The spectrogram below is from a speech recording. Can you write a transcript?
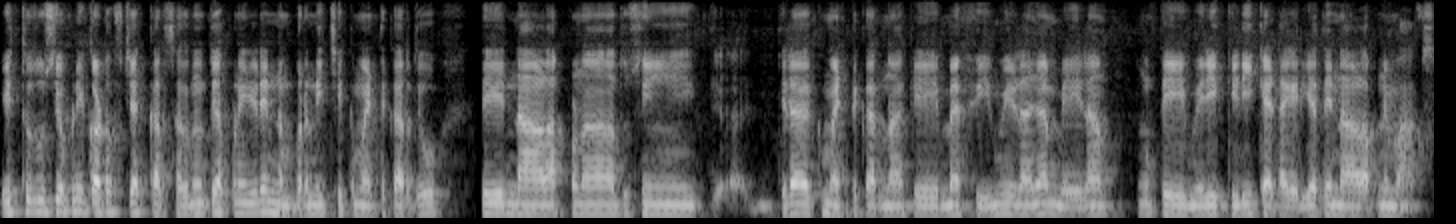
ਇੱਥੋਂ ਤੁਸੀਂ ਆਪਣੀ ਕੱਟ ਆਫ ਚੈੱਕ ਕਰ ਸਕਦੇ ਹੋ ਤੇ ਆਪਣੇ ਜਿਹੜੇ ਨੰਬਰ ਨੀਚੇ ਕਮੈਂਟ ਕਰ ਦਿਓ ਤੇ ਨਾਲ ਆਪਣਾ ਤੁਸੀਂ ਜਿਹੜਾ ਕਮੈਂਟ ਕਰਨਾ ਕਿ ਮੈਂ ਫੀਮੇਲ ਆ ਜਾਂ ਮੇਲ ਆ, ਤੇ ਮੇਰੀ ਕਿਹੜੀ ਕੈਟਾਗਰੀ ਆ ਤੇ ਨਾਲ ਆਪਣੇ ਮਾਰਕਸ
